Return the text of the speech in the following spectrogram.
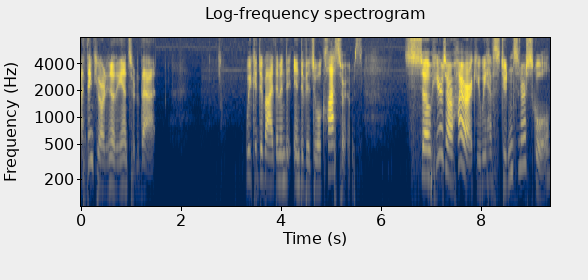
I think you already know the answer to that. We could divide them into individual classrooms. So here's our hierarchy. We have students in our school.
